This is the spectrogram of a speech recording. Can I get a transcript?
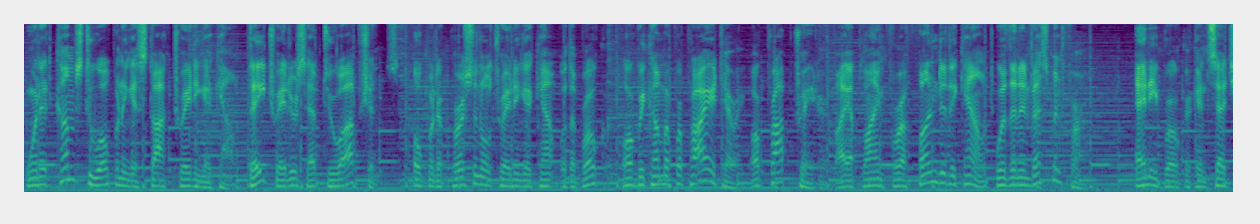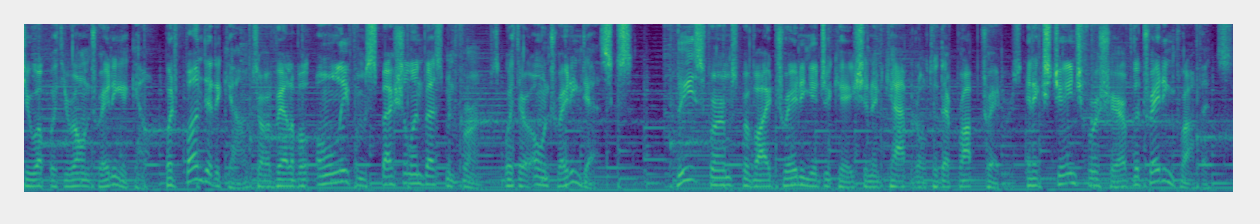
When it comes to opening a stock trading account, day traders have two options. Open a personal trading account with a broker or become a proprietary or prop trader by applying for a funded account with an investment firm. Any broker can set you up with your own trading account, but funded accounts are available only from special investment firms with their own trading desks. These firms provide trading education and capital to their prop traders in exchange for a share of the trading profits.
